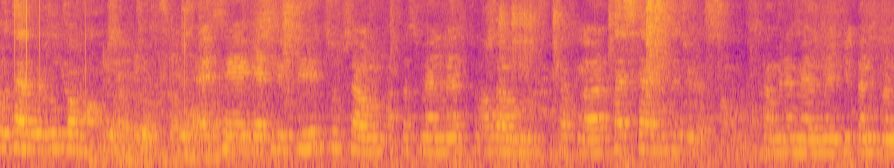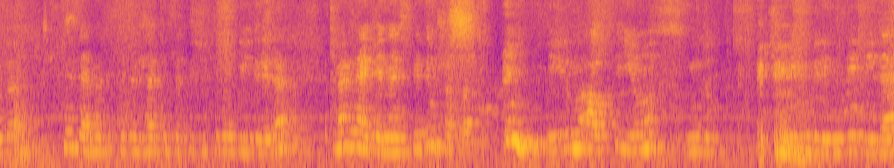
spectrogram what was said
bu tədbirdə utanmamışam. Ərsəyə gətiribdi. Çox sağ olun Atlas müəllimə, çox sağ olun uşaqlar. Dəstəyinizə görə sağ olun. Kamera müəllimə, Gülbən İzlanda bütün zəhmət etirin, hər kəsə təşəkkürümü bildirirəm. Mən nə demək istədim uşaqlar? 26 iyun 2021-ci ildə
